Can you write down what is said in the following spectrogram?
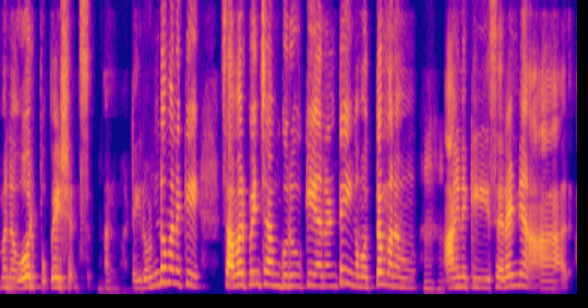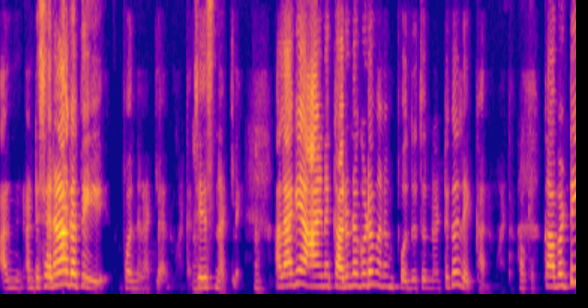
మన. ఓర్పు పేషెన్స్ అన్నమాట ఈ రెండు మనకి సమర్పించాం గురువుకి అని అంటే ఇంక మొత్తం మనం. ఆయనకి శరణ్య అంటే శరణాగతి పొందినట్లే అనమాట. చేసినట్లే. అలాగే ఆయన కరుణ కూడా మనం పొందుతున్నట్టుగా లెక్క అనమాట కాబట్టి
